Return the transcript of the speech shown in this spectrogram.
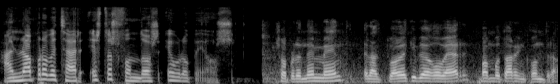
al no aprovechar estos fondos europeos. Sorprendentment, l'actual equip de govern van votar en contra,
